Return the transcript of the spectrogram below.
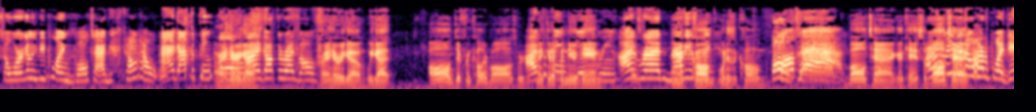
So we're gonna be playing ball tag. Tell them how. I got the pink All right, here we go. I got the red ball. All right, here we go. We got all different color balls. We're just making up a new he has the game. green. I've red. And it's called, pink. what is it called? ball tag. Ball tag. Okay, so I ball don't tag. even know how to play. Daniel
